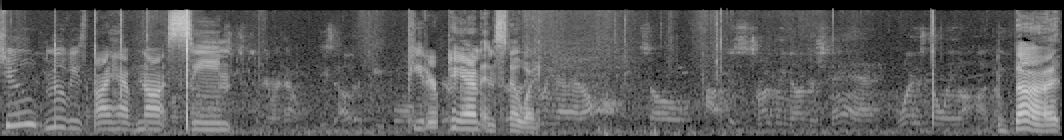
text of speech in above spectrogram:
two movies i have not seen peter pan and snow white but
